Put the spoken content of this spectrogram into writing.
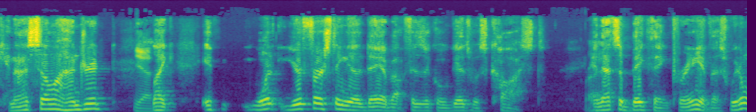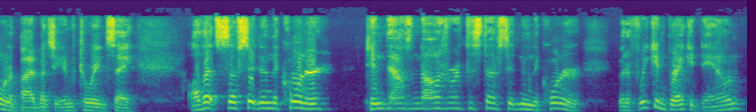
can i sell 100 yeah like if one your first thing the other day about physical goods was cost Right. And that's a big thing for any of us. We don't want to buy a bunch of inventory and say, all that stuff sitting in the corner, $10,000 worth of stuff sitting in the corner. But if we can break it down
